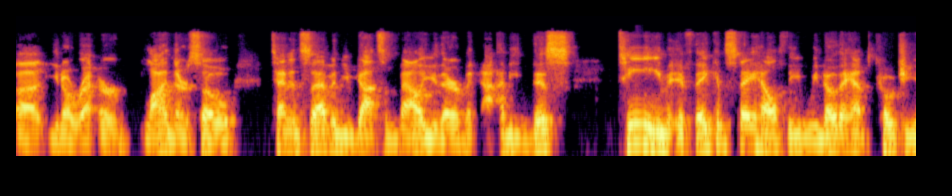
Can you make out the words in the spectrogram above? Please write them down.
uh, you know, re- or line there. So 10 and 7, you've got some value there. But I mean, this team, if they can stay healthy, we know they had coaching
